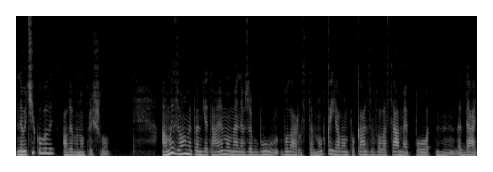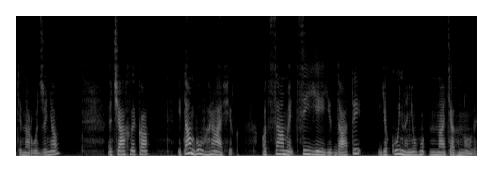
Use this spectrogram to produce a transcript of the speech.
Не очікували, але воно прийшло. А ми з вами пам'ятаємо, у мене вже була розстановка, я вам показувала саме по даті народження чахлика. І там був графік, от саме цієї дати, яку на нього натягнули.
